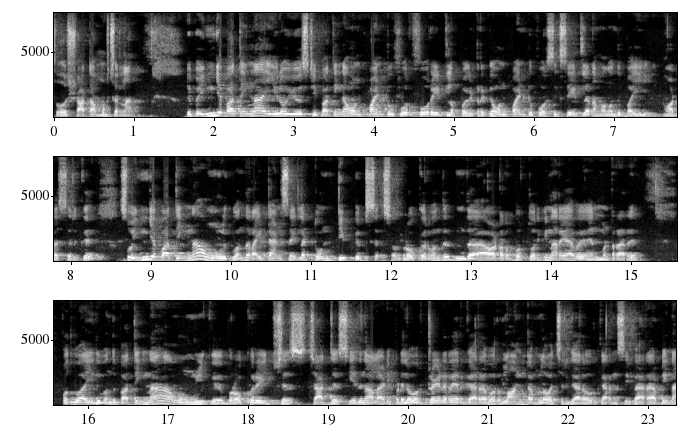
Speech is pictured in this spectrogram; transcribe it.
ஸோ ஷார்ட்டாக முடிச்சிடலாம். இப்போ இங்கே பார்த்தீங்கன்னா ஈரோ யூஎஸ்டி பார்த்தீங்கன்னா one point two four four எயிட்டில் போயிட்டுருக்கு. One point two four six எயிட்டில் நம்ம வந்து பை ஆர்டர்ஸ் இருக்குது ஸோ இங்கே பார்த்தீங்கன்னா உங்களுக்கு வந்து ரைட் ஹேண்ட் சைடில் டுவெண்ட்டி பிப்ஸ் ஸோ ப்ரோக்கர் வந்து இந்த ஆர்டரை பொறுத்த வரைக்கும் நிறையாவே ஏர்ன் பண்ணுறாரு பொதுவாக இது வந்து பார்த்தீங்கன்னா உங்களுக்கு ப்ரோக்கரேஜஸ் சார்ஜஸ் எதனால் அடிப்படையில் ஒரு ட்ரேடரே இருக்கார் ஒரு லாங் டேர்மில் வச்சுருக்காரு ஒரு கரன்சி பேரை அப்படின்னா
